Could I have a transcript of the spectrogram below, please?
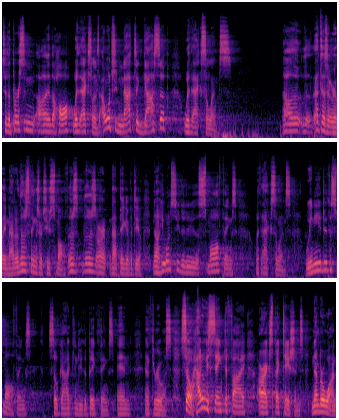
to the person uh, in the hall with excellence. I want you not to gossip with excellence. No, that doesn't really matter. Those things are too small. Those, those aren't that big of a deal. No, He wants you to do the small things with excellence. We need to do the small things so God can do the big things in and through us. So, how do we sanctify our expectations? Number one,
